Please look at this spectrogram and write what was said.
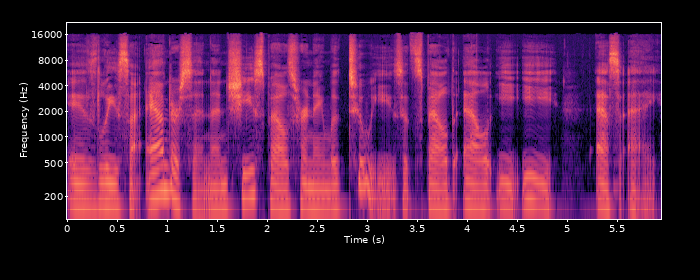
is Lisa Anderson, and she spells her name with two E's. It's spelled L E E S A.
